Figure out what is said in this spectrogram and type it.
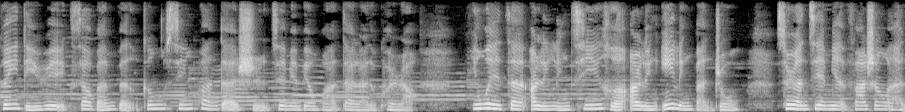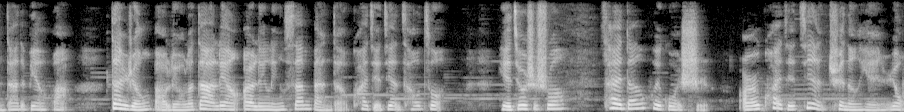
可以抵御 Excel 版本更新换代时界面变化带来的困扰。因为在2007和2010版中，虽然界面发生了很大的变化，但仍保留了大量2003版的快捷键操作。也就是说，菜单会过时，而快捷键却能沿用。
